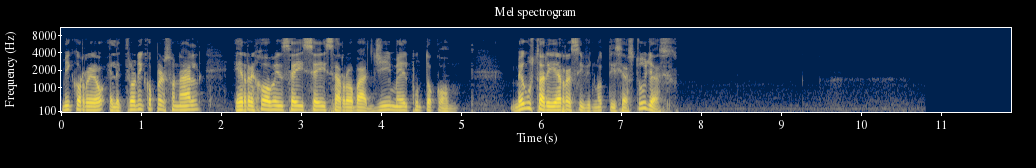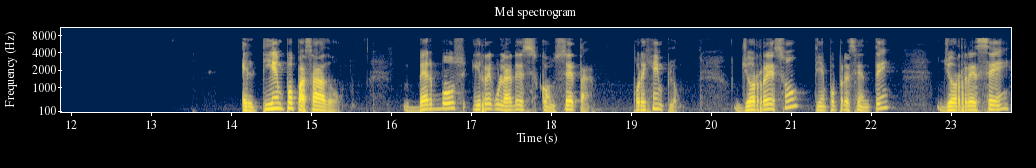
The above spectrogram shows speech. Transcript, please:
Mi correo electrónico personal rjoven66 gmail.com. Me gustaría recibir noticias tuyas. El tiempo pasado. Verbos irregulares con Z. Por ejemplo, yo rezo, tiempo presente. Yo recé,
